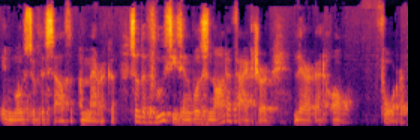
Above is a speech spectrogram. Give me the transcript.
in most of the South America. So the flu season was not a factor there at all. 4.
